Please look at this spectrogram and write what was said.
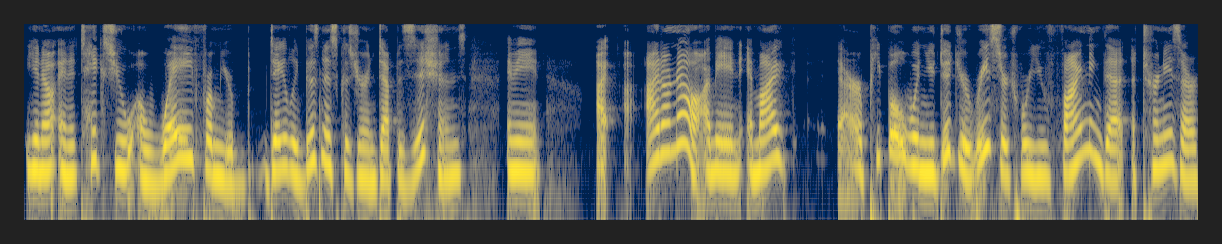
you know, and it takes you away from your daily business because you're in depositions. I mean, I I don't know. I mean, am I are people when you did your research were you finding that attorneys are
